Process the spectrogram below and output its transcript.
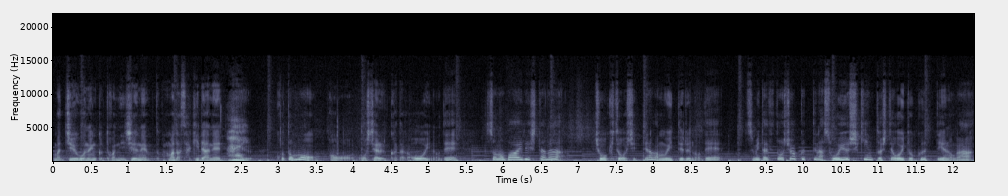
まあ、15年とか20年とかまだ先だねってはい。いうこともおおっしゃる方が多いのでその場合でしたら長期投資っていうのが向いてるので積み立て投資枠っていうのはそういう資金として置いとくっていうのが、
